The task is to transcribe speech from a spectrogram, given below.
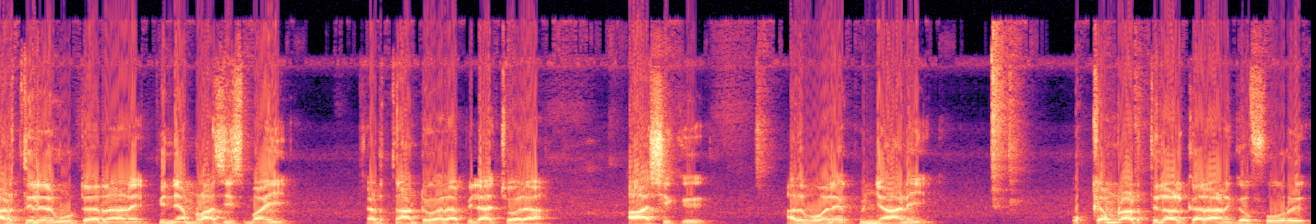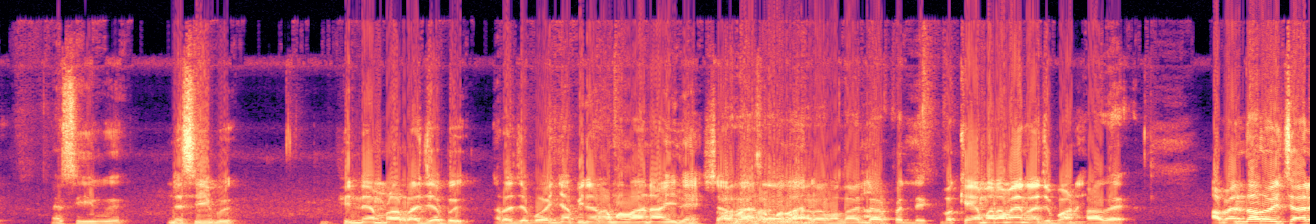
അടുത്തുള്ള കൂട്ടുകാരനാണ്. പിന്നെ നമ്മൾ അസീസ് ഭായി അടുത്ത നാട്ടുകാര പിലാച്ചോല ആഷിഖ് അതുപോലെ കുഞ്ഞാണി ഒക്കെ നമ്മുടെ അടുത്തുള്ള ആൾക്കാരാണ്. ഗഫൂർ നസീബ്. നസീബ്. പിന്നെ നമ്മളെ റജബ്. റജബ് കഴിഞ്ഞാ പിന്നെ റമദാൻ ആയില്ലേ? ഷഹബാൻ റമദാൻ. അപ്പൊ ക്യാമറമാൻ റജബാണ്. അതെ. അപ്പൊ എന്താന്ന് വെച്ചാൽ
